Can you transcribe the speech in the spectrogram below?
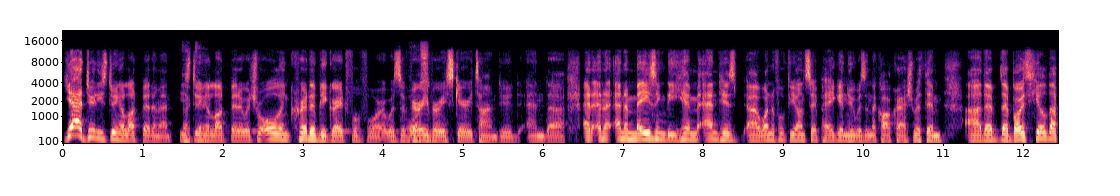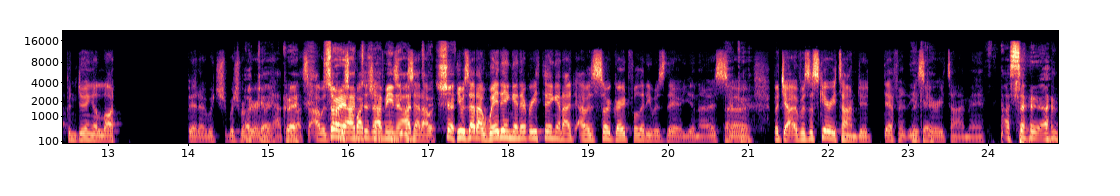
Yeah, dude, he's doing a lot better, man. He's doing a lot better, which we're all incredibly grateful for. It was a very, very scary time, dude. And uh, and and, and amazingly, him and his uh, wonderful fiance Pagan, who was in the car crash with him, uh, they're they're both healed up and doing a lot better, which which we're very, very happy great. about. So I was, Sorry, I was I just- I mean, he was I- at our he was at our wedding and everything, and I I was so grateful that he was there, you know. So, Okay. but yeah, it was a scary time, dude. Definitely a scary time, man. So I'm, um,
